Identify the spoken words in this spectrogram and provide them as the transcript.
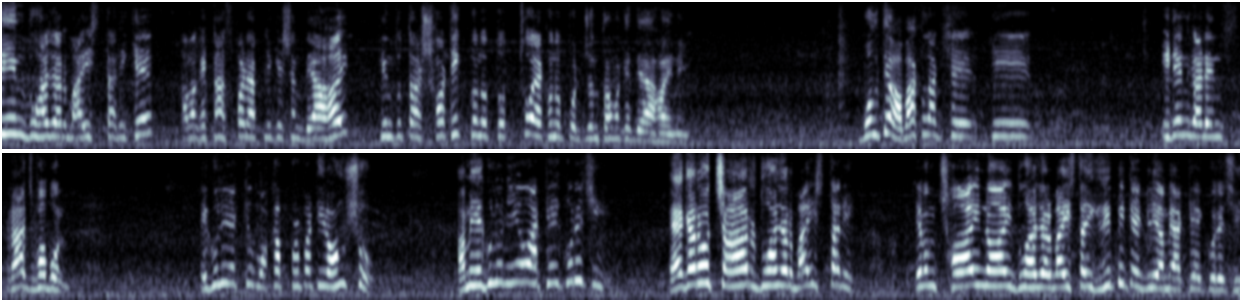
তিন দু তারিখে আমাকে ট্রান্সফার অ্যাপ্লিকেশন দেওয়া হয়, কিন্তু তার সঠিক কোনো তথ্য এখনও পর্যন্ত আমাকে দেওয়া হয়নি। বলতে অবাক লাগছে কি ইডেন গার্ডেন্স রাজভবন এগুলি একটি ওয়াকাপ প্রপার্টির অংশ। আমি এগুলো নিয়েও আরটিআই করেছি। এগারো চার দু তারিখ এবং ছয় নয় দু তারিখ রিপিটেডলি আমি আরটিআই করেছি।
